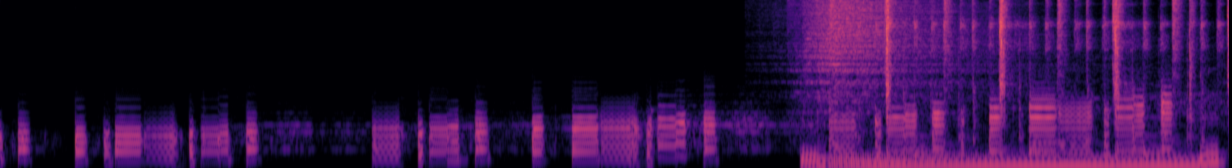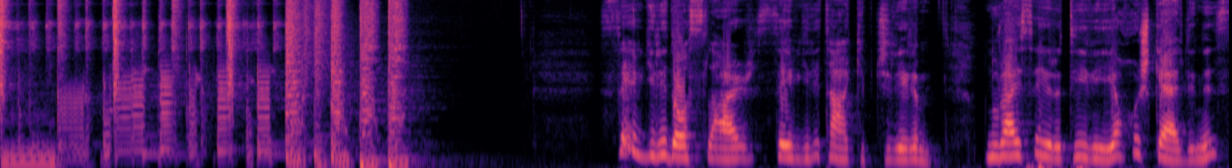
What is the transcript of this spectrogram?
Sevgili dostlar, sevgili takipçilerim, Nuray Sayırı TV'ye hoş geldiniz,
